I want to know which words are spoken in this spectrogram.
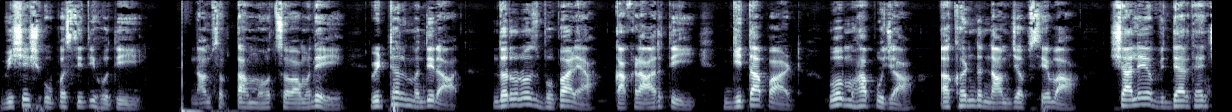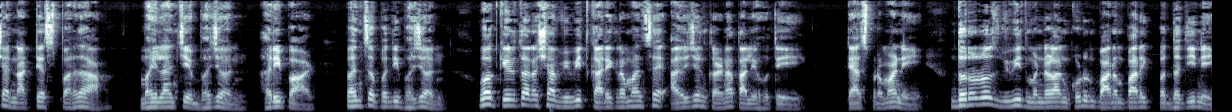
विशेष उपस्थिती होती. नामसप्ताह महोत्सवामध्ये विठ्ठल मंदिरात दररोज भोपाळ्या काकडा आरती गीतापाठ व महापूजा अखंड नामजप सेवा शालेय विद्यार्थ्यांच्या नाट्य स्पर्धा महिलांचे भजन हरिपाठ पंचपदी भजन व कीर्तन अशा विविध कार्यक्रमांचे आयोजन करण्यात आले होते. त्याचप्रमाणे दररोज विविध मंडळांकडून पारंपरिक पद्धतीने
